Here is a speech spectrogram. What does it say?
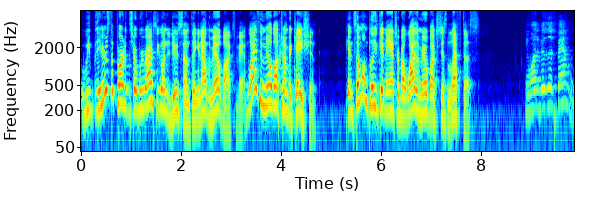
we here's the part of the show we were actually going to do something, and now the mailbox. Va- why is the mailbox on vacation? Can someone please get an answer about why the mailbox just left us? He wanted to visit his family.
